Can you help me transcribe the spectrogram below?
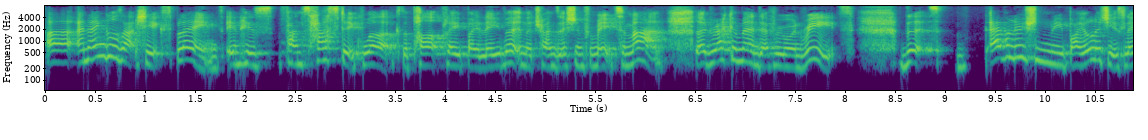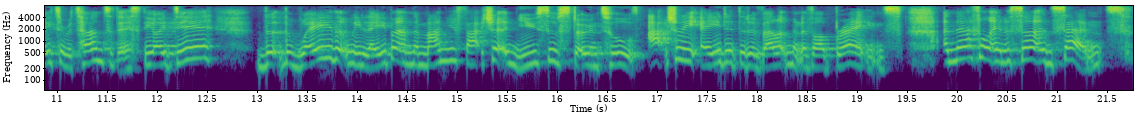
Uh, and Engels actually explained in his fantastic work, The Part Played by Labour in the Transition from Ape to Man, that I'd recommend everyone reads, that evolutionary biology has later returned to this. The idea that the way that we labor and the manufacture and use of stone tools actually aided the development of our brains. And therefore, in a certain sense,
